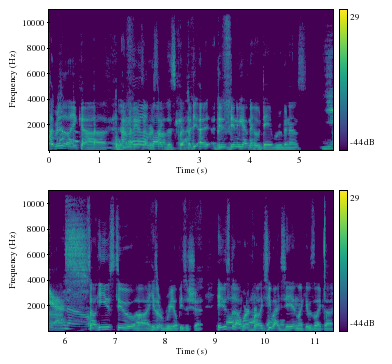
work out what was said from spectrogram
I really like. Uh, I don't know if you guys Oh ever saw this clip, but do, uh, do, do any of you guys know who Dave Rubin is? Yes. So he used to. Uh, he's a real piece of shit. He used Oh to my work God, for like he's awful. TYT and like he was like a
